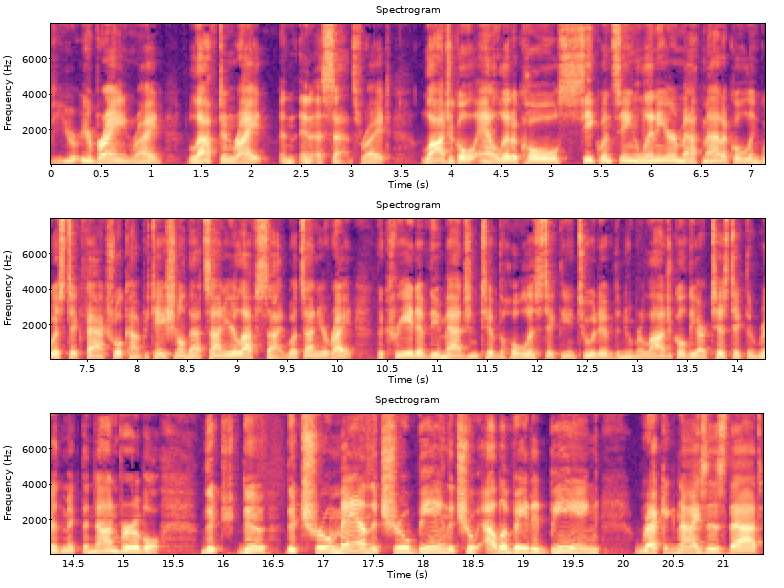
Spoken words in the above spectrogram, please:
your, your brain right? Left and right in, in a sense right logical, analytical, sequencing, linear, mathematical, linguistic, factual, computational. That's on your left side. What's on your right? The creative, the imaginative, the holistic, the intuitive, the numerological, the artistic, the rhythmic, the nonverbal. The, the, the true man, the true being, the true elevated being recognizes that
